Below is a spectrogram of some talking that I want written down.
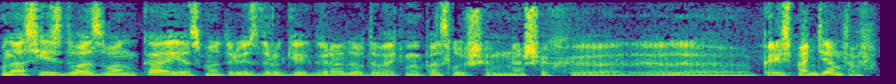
У нас есть два звонка, я смотрю из других городов. Давайте мы послушаем наших э, э корреспондентов,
